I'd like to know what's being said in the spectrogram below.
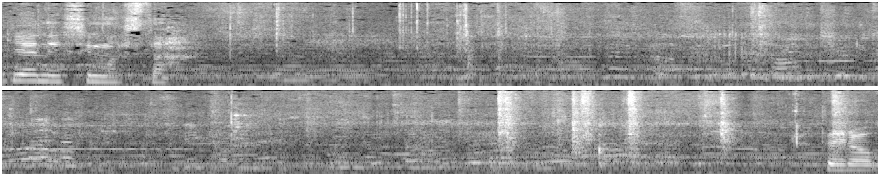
llenísimo está. Pero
